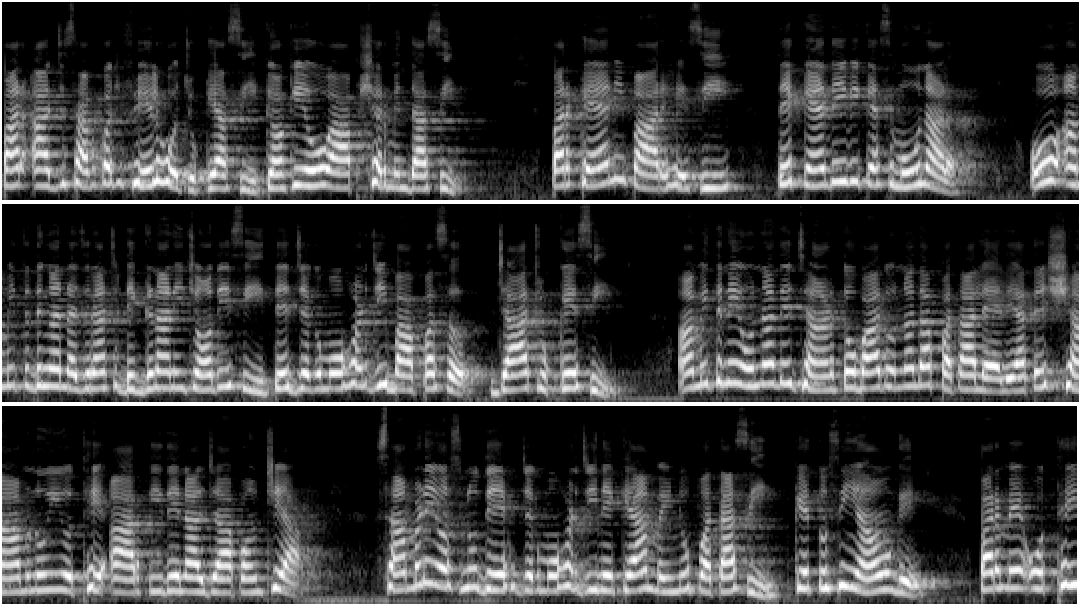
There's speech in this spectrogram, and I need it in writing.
ਪਰ ਅੱਜ ਸਭ ਕੁਝ ਫੇਲ ਹੋ ਚੁੱਕਿਆ ਸੀ, ਕਿਉਂਕਿ ਉਹ ਆਪ ਸ਼ਰਮਿੰਦਾ ਸੀ। ਪਰ ਕਹਿ ਨਹੀਂ ਪਾ ਰਹੇ ਸੀ ਤੇ ਕਹਿੰਦੀ ਵੀ ਕਿਸ ਮੂੰਹ ਨਾਲ। ਉਹ ਅਮਿਤ ਦੀਆਂ ਨਜ਼ਰਾਂ 'ਚ ਡਿੱਗਣਾ ਨਹੀਂ ਚਾਹੁੰਦੀ ਸੀ ਤੇ ਜਗਮੋਹਨ ਜੀ ਵਾਪਸ ਜਾ ਚੁੱਕੇ ਸੀ। ਅਮਿਤ ਨੇ ਉਹਨਾਂ ਦੇ ਜਾਣ ਤੋਂ ਬਾਅਦ ਉਹਨਾਂ ਦਾ ਪਤਾ ਲੈ ਲਿਆ ਤੇ ਸ਼ਾਮ ਨੂੰ ਹੀ ਉੱਥੇ ਆਰਤੀ ਦੇ ਨਾਲ ਜਾ ਪਹੁੰਚਿਆ। ਸਾਹਮਣੇ ਉਸ ਨੂੰ ਦੇਖ ਜਗਮੋਹਨ ਜੀ ਨੇ ਕਿਹਾ, ਮੈਨੂੰ ਪਤਾ ਸੀ ਕਿ ਤੁਸੀਂ ਆਓਗੇ, ਪਰ ਮੈਂ ਉੱਥੇ ਹੀ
